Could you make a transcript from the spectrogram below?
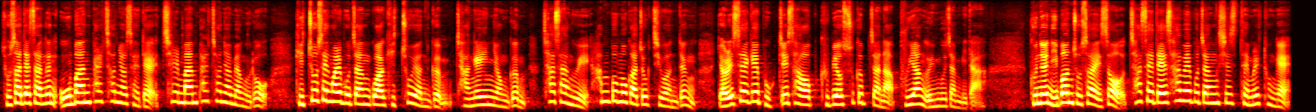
조사 대상은 5만 8천여 세대 7만 8천여 명으로 기초생활보장과 기초연금, 장애인연금, 차상위, 한부모 가족 지원 등 13개 복지사업 급여 수급자나 부양 의무자입니다. 군은 이번 조사에서 차세대 사회보장 시스템을 통해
